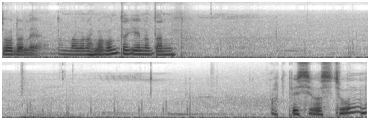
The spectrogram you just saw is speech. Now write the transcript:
So, dann, machen wir nochmal runtergehen und dann noch ein bisschen was tun.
